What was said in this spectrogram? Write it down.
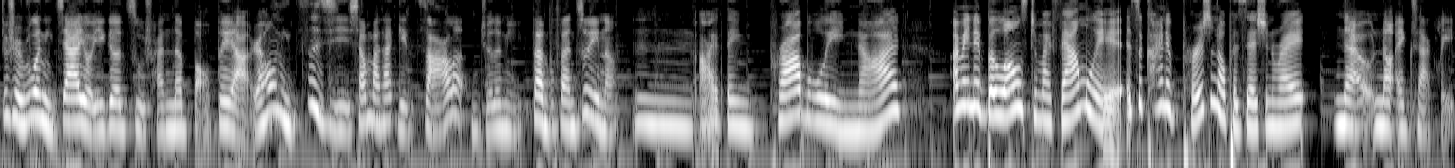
就是如果你家有一个祖传的宝贝啊，然后你自己想把它给砸了，你觉得你犯不犯罪呢？嗯、mm,，I think probably not. I mean, it belongs to my family. It's a kind of personal possession, right? No, not exactly.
